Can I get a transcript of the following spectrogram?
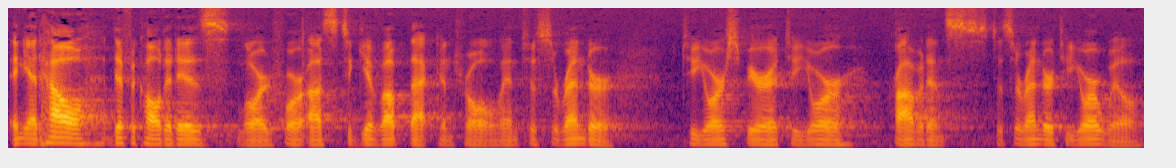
And yet, how difficult it is, Lord, for us to give up that control and to surrender to your spirit, to your providence, to surrender to your will.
